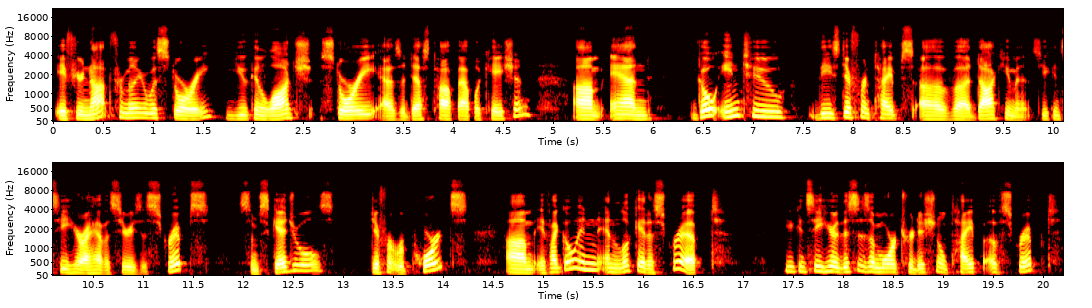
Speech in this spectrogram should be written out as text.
If you're not familiar with Story, you can launch Story as a desktop application um, and go into these different types of uh, documents. You can see here I have a series of scripts, some schedules, different reports. Um, if I go in and look at a script, you can see here this is a more traditional type of script,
